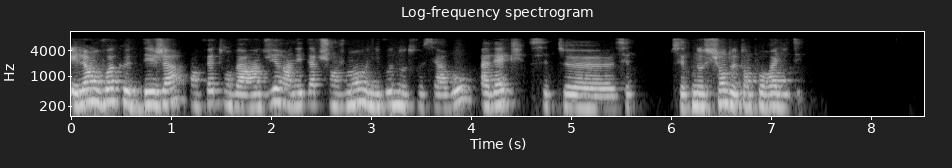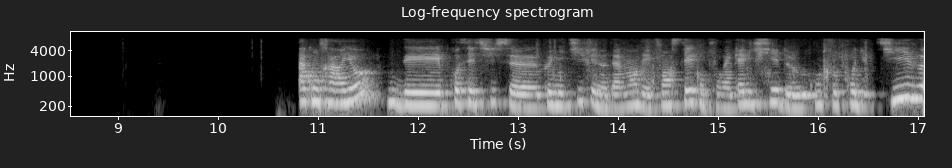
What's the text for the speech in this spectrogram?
et là, on voit que déjà, en fait, on va induire un état de changement au niveau de notre cerveau avec euh, cette notion de temporalité. A contrario, des processus cognitifs et notamment des pensées qu'on pourrait qualifier de contre-productives,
